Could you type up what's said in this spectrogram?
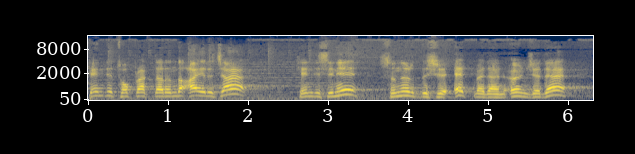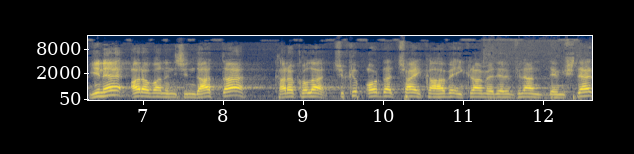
kendi topraklarında ayrıca kendisini sınır dışı etmeden önce de yine arabanın içinde hatta karakola çıkıp orada çay kahve ikram ederim filan demişler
